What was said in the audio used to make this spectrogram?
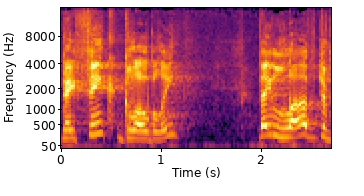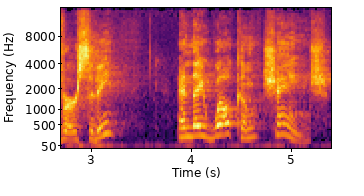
They think globally, they love diversity, and they welcome change.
